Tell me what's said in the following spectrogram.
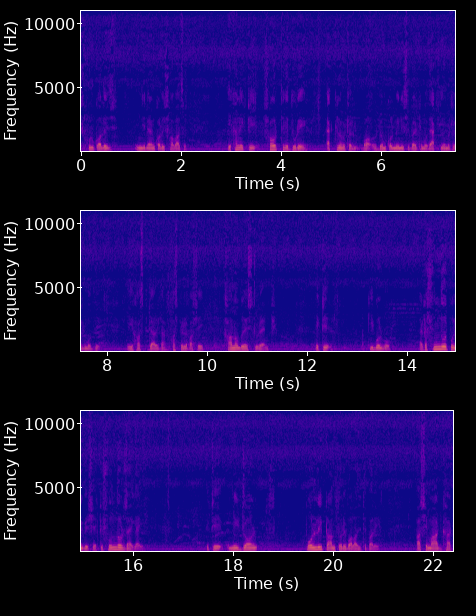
স্কুল, কলেজ, ইঞ্জিনিয়ারিং কলেজ সব আছে। এখানে একটি শহর থেকে দূরে এক কিলোমিটার ডোমকল মিউনিসিপ্যালিটির মধ্যে, এক কিলোমিটারের মধ্যে এই হসপিটালটা হসপিটালের পাশে খানম রেস্টুরেন্ট একটি, কি বলব, একটা সুন্দর পরিবেশে, একটি সুন্দর জায়গায়। একটি নির্জন পল্লী প্রান্তরে বলা যেতে পারে। পাশে মাঠঘাট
